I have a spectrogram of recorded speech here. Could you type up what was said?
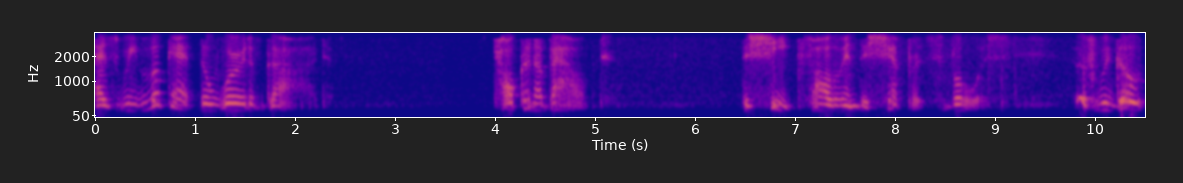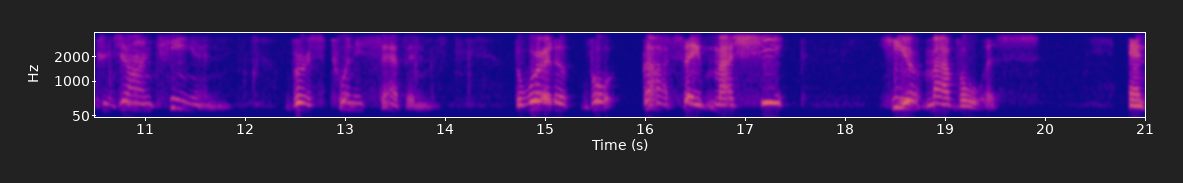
as we look at the word of God, talking about the sheep following the shepherd's voice. If we go to John 10, verse 27, the word of God say, my sheep hear my voice, and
